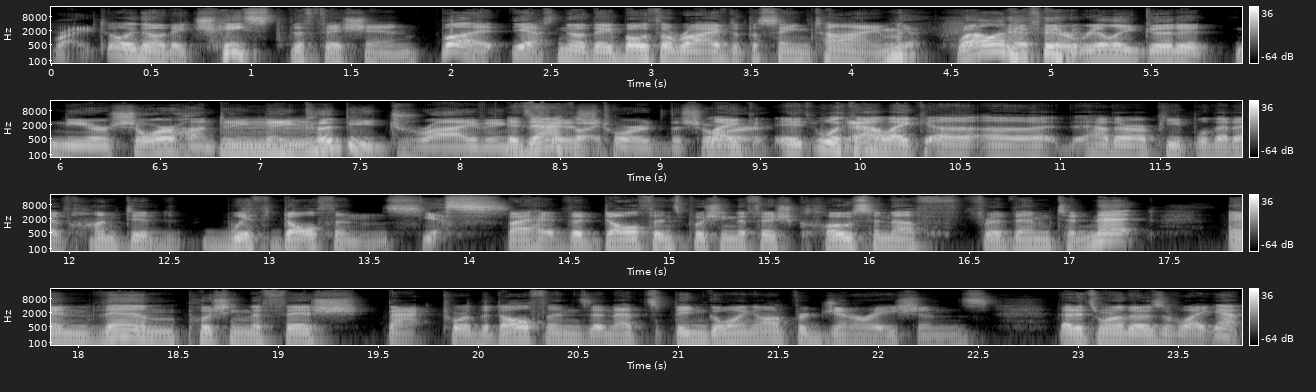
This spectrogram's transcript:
Right. Oh no, they chased the fish in, but yes, no, they both arrived at the same time. Yeah. Well, and if they're really good at near shore hunting, they Mhm. could be driving Exactly. fish toward the shore. Like it, well, kind of like uh, uh, how there are people that have hunted with dolphins. yes. by the dolphins pushing the fish close enough for them to net and them pushing the fish back toward the dolphins and that's been going on for generations that it's one of those of like yeah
